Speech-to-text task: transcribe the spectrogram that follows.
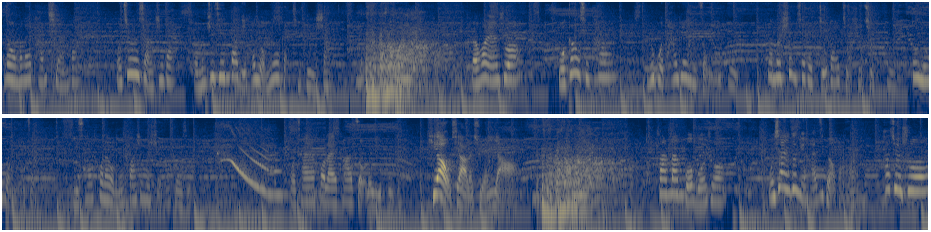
那我们来谈钱吧。我就是想知道我们之间到底还有没有感情可以伤。白花园说，我告诉他，如果他愿意走一步，那么剩下的九百九十九步都由我来走。你猜后来我们发生了什么，波姐？我猜后来他走了一步，跳下了悬崖。斑斑驳驳说：“我向一个女孩子表白，她却说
